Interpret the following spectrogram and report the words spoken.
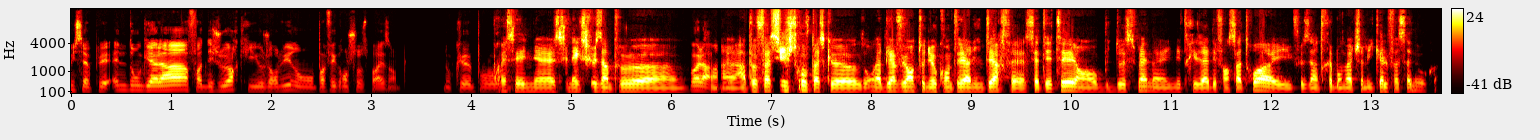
il s'appelait Ndongala, enfin des joueurs qui aujourd'hui n'ont pas fait grand chose par exemple. Euh, Après, c'est une, une, excuse un peu, euh, un peu facile, je trouve, parce que on a bien vu Antonio Conte à l'Inter cet été. En, au bout de deux semaines, il maîtrisait la défense à 3 et il faisait un très bon match amical face à nous. Quoi.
